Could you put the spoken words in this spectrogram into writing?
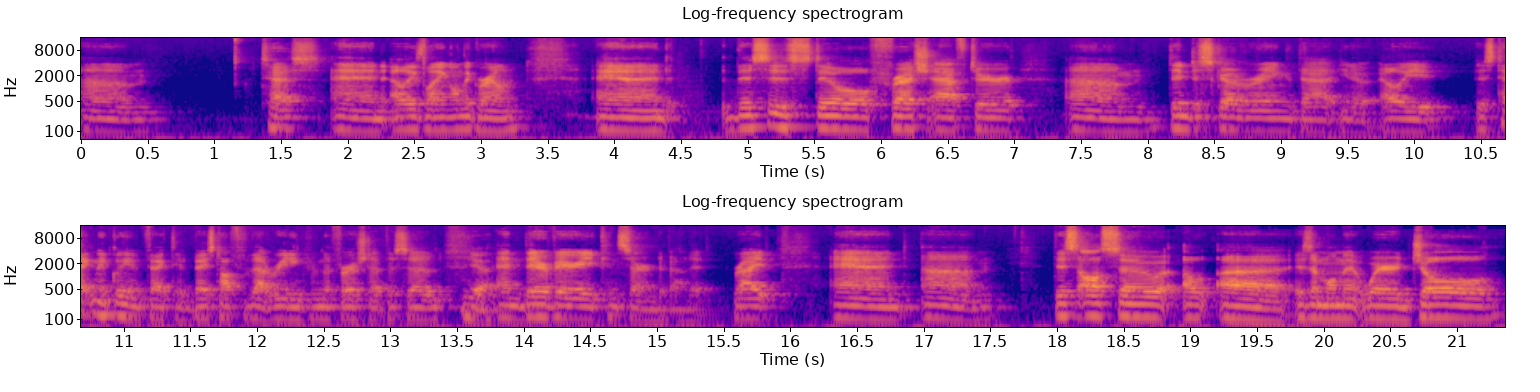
um, Tess, and Ellie's laying on the ground, and this is still fresh after um, then discovering that you know Ellie is technically infected based off of that reading from the first episode Yeah. and they're very concerned about it, right? And um, this also uh, is a moment where Joel,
